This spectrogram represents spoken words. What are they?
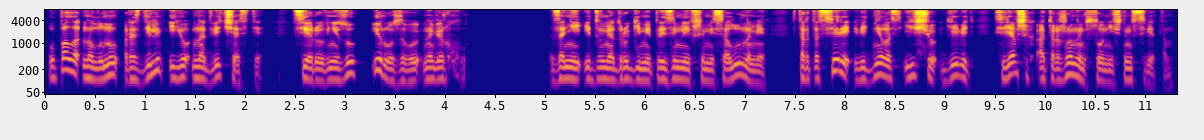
упала на Луну, разделив ее на две части – серую внизу и розовую наверху. За ней и двумя другими приземлившимися лунами в стратосфере виднелось еще девять, сиявших отраженным солнечным светом.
